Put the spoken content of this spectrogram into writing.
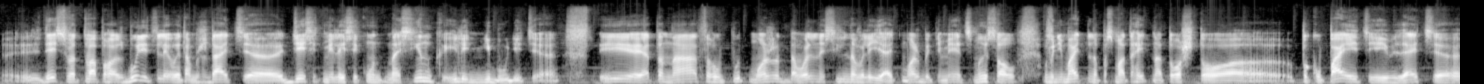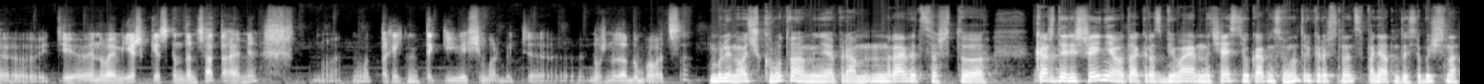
э, здесь вот вопрос, будете ли вы там ждать 10 э, миллисекунд на синк или не будете. И это на throughput может довольно сильно влиять. Может быть, имеет смысл внимательно посмотреть на то, что покупаете и взять эти NVMe-шки с конденсаторами. Вот. Ну, вот по какие-нибудь такие вещи, может быть, нужно задумываться. Блин, очень круто. Мне прям нравится, что каждое решение вот так разбиваем на части, укапиваемся внутрь, короче, становится понятно. То есть обычно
